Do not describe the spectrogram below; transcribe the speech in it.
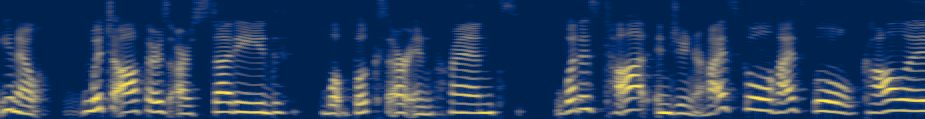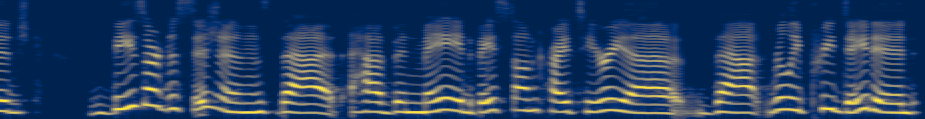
You know, which authors are studied, what books are in print, what is taught in junior high school, high school, college. These are decisions that have been made based on criteria that really predated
